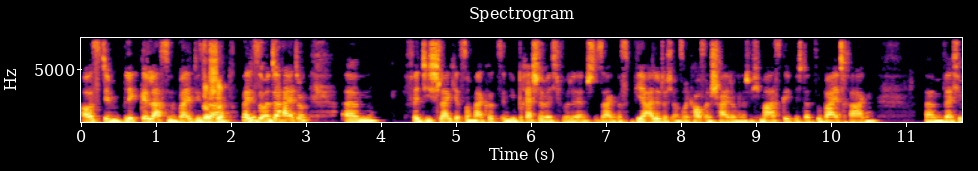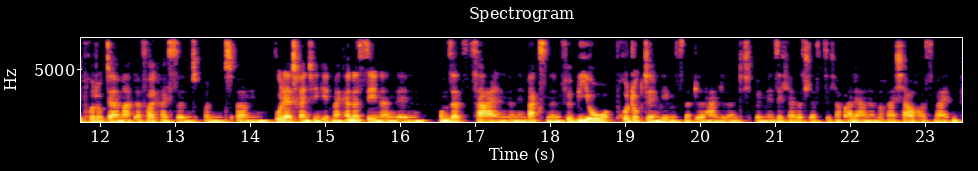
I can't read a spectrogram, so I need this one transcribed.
aus dem Blick gelassen bei dieser, bei dieser Unterhaltung. Ähm, für die schlage ich jetzt noch mal kurz in die Bresche, weil ich würde sagen, dass wir alle durch unsere Kaufentscheidungen natürlich maßgeblich dazu beitragen, ähm, welche Produkte am Markt erfolgreich sind und ähm, wo der Trend hingeht. Man kann das sehen an den Umsatzzahlen, an den wachsenden für Bioprodukte im Lebensmittelhandel. Und ich bin mir sicher, das lässt sich auf alle anderen Bereiche auch ausweiten.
